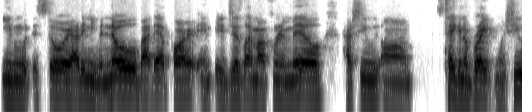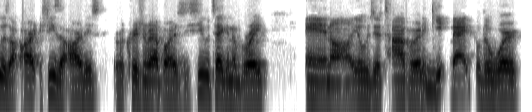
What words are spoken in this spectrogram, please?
even with the story. I didn't even know about that part. And it's just like my friend Mel, how she um was taking a break when she was an art, she's an artist a Christian rap artist. She was taking a break and uh, it was just time for her to get back to work.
